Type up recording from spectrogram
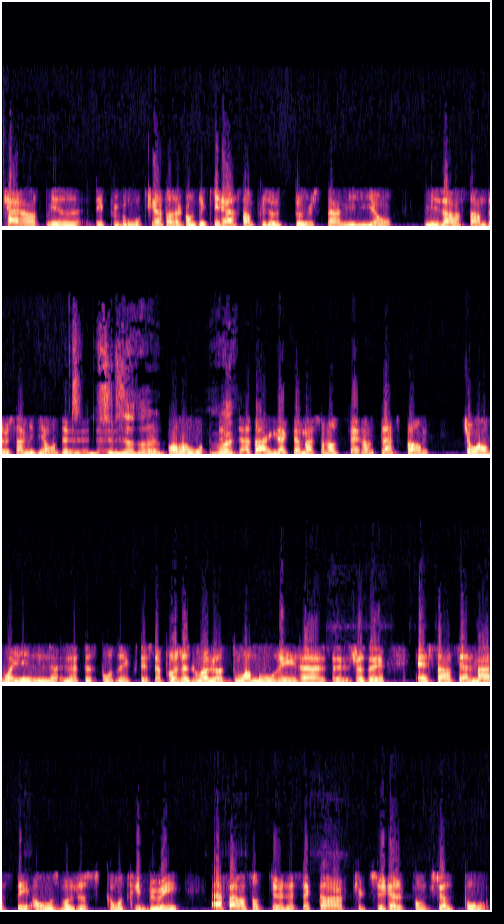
40 000 des plus gros créateurs de contenu qui rassemblent plus de 200 millions mis ensemble, 200 millions de, de, exactement sur leurs différentes plateformes qui ont envoyé une notice pour dire, écoutez, ce projet de loi-là doit mourir. Euh, je veux dire, essentiellement, C11 va juste contribuer à faire en sorte que le secteur culturel fonctionne pour...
